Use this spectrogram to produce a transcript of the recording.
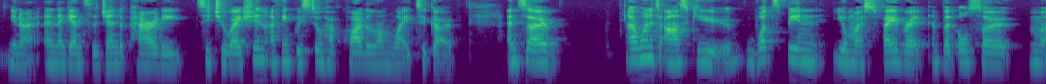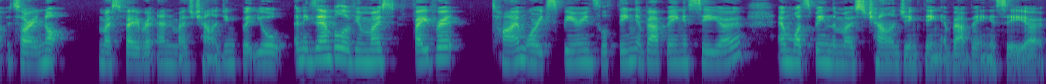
you know and against the gender parity situation i think we still have quite a long way to go. And so I wanted to ask you what's been your most favorite, but also, sorry, not most favorite and most challenging, but your an example of your most favorite time or experience or thing about being a CEO, and what's been the most challenging thing about being a CEO.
